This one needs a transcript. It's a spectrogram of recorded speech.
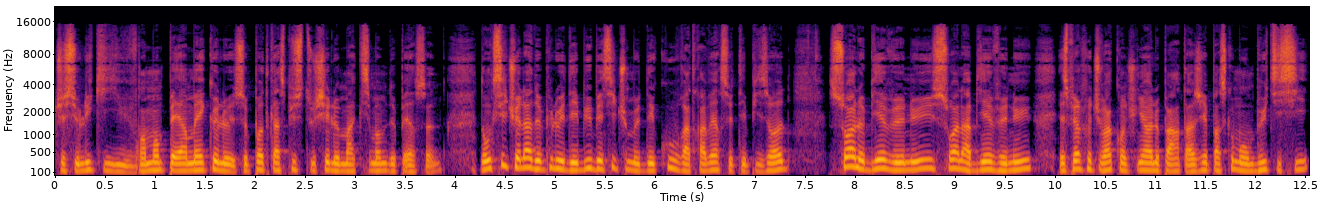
tu es celui qui vraiment permet que le, ce podcast puisse toucher le maximum de personnes. Donc, si tu es là depuis le début, ben, si tu me découvres à travers cet épisode, sois le bienvenu, sois la bienvenue. J'espère que tu vas continuer à le partager parce que mon but ici,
